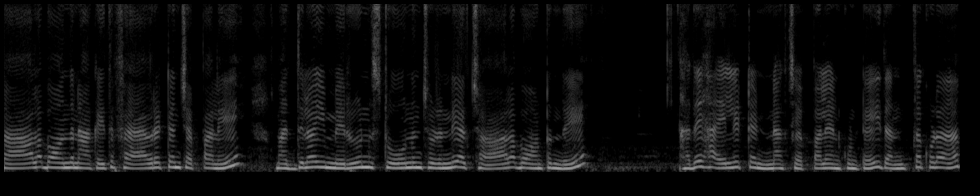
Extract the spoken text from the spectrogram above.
చాలా బాగుంది. నాకైతే ఫేవరెట్ అని చెప్పాలి. మధ్యలో ఈ మెరూన్ స్టోన్ చూడండి. అది చాలా బాగుంటుంది. అదే హైలైట్ అండి నాకు చెప్పాలి అనుకుంటే. ఇదంతా కూడా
